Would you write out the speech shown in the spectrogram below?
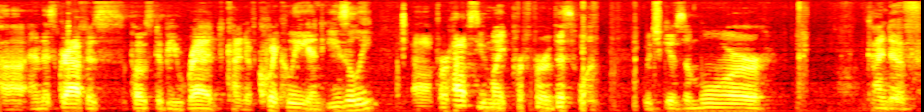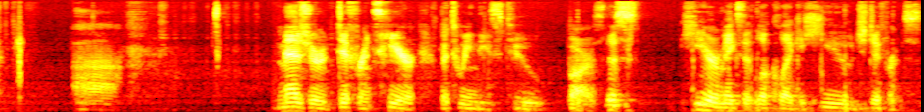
uh, and this graph is supposed to be read kind of quickly and easily, uh, perhaps you might prefer this one which gives a more kind of uh, measured difference here between these two bars. This here makes it look like a huge difference.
